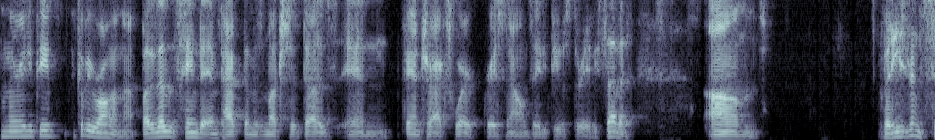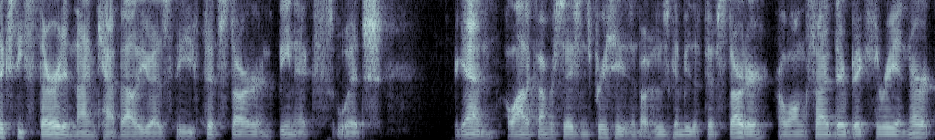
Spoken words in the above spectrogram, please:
in their ADP. I could be wrong on that, but it doesn't seem to impact them as much as it does in Fantrax, where Grayson Allen's ADP was 387. Um, but he's been 63rd in nine cat value as the fifth starter in Phoenix, which again, a lot of conversations preseason about who's going to be the fifth starter alongside their big three and Nurk.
